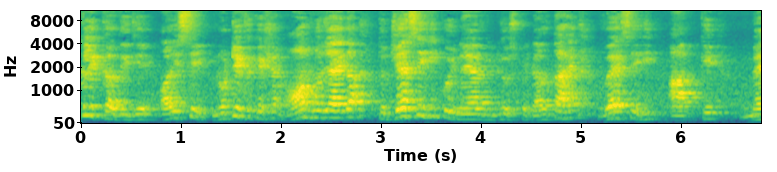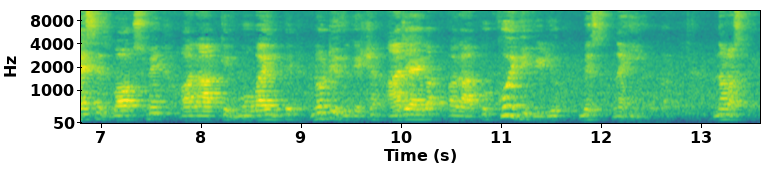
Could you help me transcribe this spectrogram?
क्लिक कर दीजिए और इससे नोटिफिकेशन ऑन हो जाएगा। तो जैसे ही कोई नया वीडियो उस पर डलता है, वैसे ही आपके मैसेज बॉक्स में और आपके मोबाइल पे नोटिफिकेशन आ जाएगा और आपको कोई भी वीडियो मिस नहीं होगा। नमस्ते।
